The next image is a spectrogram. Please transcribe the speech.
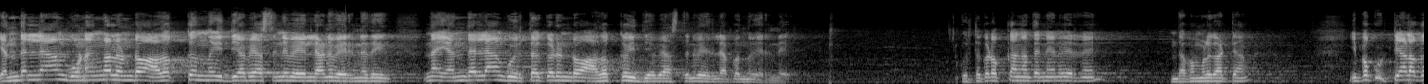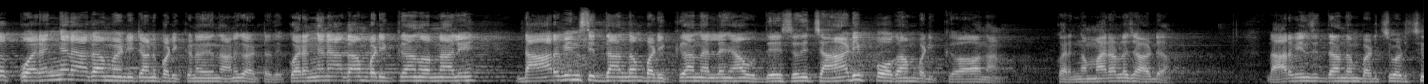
എന്തെല്ലാം ഗുണങ്ങളുണ്ടോ അതൊക്കെ ഒന്ന് വിദ്യാഭ്യാസത്തിന്റെ പേരിലാണ് വരുന്നത്. എന്നാൽ എന്തെല്ലാം കുരുത്തക്കേടുണ്ടോ അതൊക്കെ വിദ്യാഭ്യാസത്തിന്റെ പേരിലാണ് അപ്പം വരുന്നത് കുരുത്തക്കേടൊക്കെ അങ്ങനെ തന്നെയാണ് വരുന്നത് എന്താ അപ്പം നമ്മൾ കാട്ടുക ഇപ്പൊ കുട്ടികളൊക്കെ കൊരങ്ങനാകാൻ വേണ്ടിയിട്ടാണ് പഠിക്കണത് എന്നാണ് കേട്ടത്. കൊരങ്ങനാകാൻ പഠിക്കുക എന്ന് പറഞ്ഞാൽ ഡാർവിൻ സിദ്ധാന്തം പഠിക്കുക എന്നല്ല ഞാൻ ഉദ്ദേശിച്ചത് ചാടിപ്പോകാൻ പഠിക്കുക എന്നാണ്. കൊരങ്ങന്മാരുള്ള ചാടുക. ഡാർവിൻ സിദ്ധാന്തം പഠിച്ച് പഠിച്ച്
